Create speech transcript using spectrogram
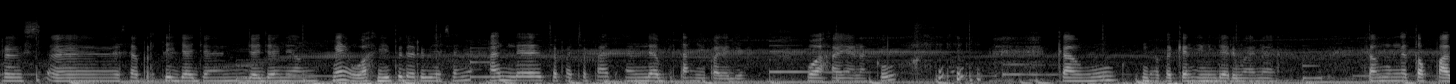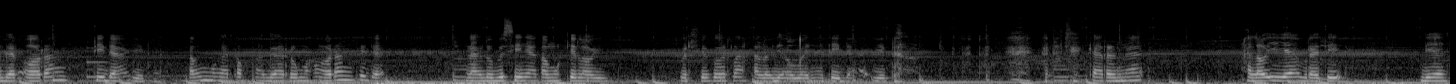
terus eh, seperti jajan-jajan yang mewah gitu dari biasanya anda cepat-cepat anda bertanya pada dia wahai anakku kamu mendapatkan ini dari mana? Kamu ngetok pagar orang tidak gitu? Kamu mengetok pagar rumah orang tidak? Lalu besinya kamu kiloi. Bersyukurlah kalau jawabannya tidak gitu. Karena kalau iya berarti dia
